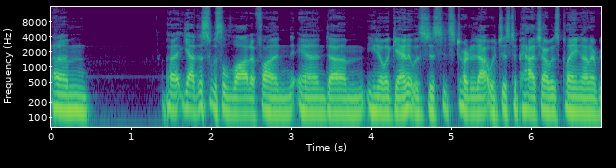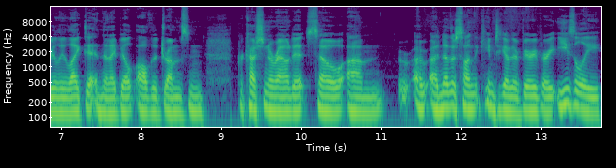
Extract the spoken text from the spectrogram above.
Um, but yeah this was a lot of fun. And um, you know again it was just it started out with just a patch i was playing on i really liked it and then i built all the drums and percussion around it. So um, a- another song that came together very very easily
